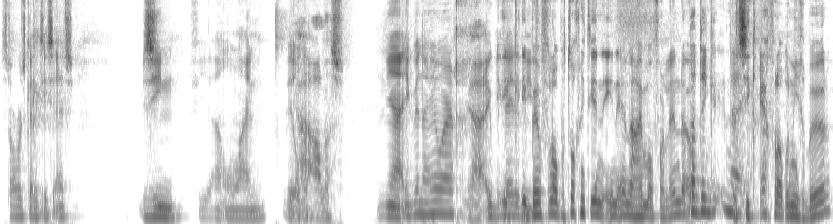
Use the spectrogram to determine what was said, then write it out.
Star Wars Galaxy's Edge, zien via online beelden? Ja, Ja, alles. ik ben er heel erg... Ja, ik, Ik ik, weet het ik, niet. ben voorlopig toch niet in, in Anaheim of Orlando. Dat Dat, denk ik. Nee. zie ik echt voorlopig niet gebeuren.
